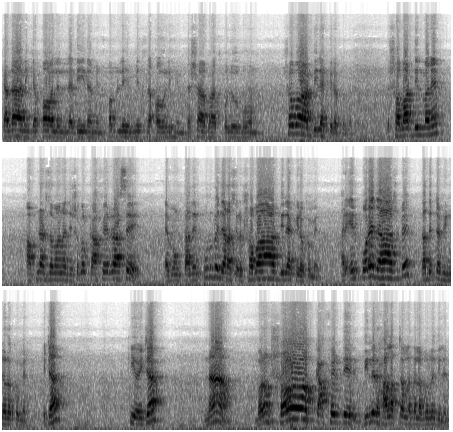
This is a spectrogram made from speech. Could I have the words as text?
কাদালিকা ক্বালাল্লাযীনা মিন ক্বাবলিহিম মিথলা ক্বাউলিহিম তাশাবাহাত কুলুবুহুম। সবার দিল একই রকমের। সবার দিল মানে আপনার জমানা যে সকল কাফেররা আছে এবং তাদের পূর্বে যারা ছিল, সবার দিল একই রকমের। আর এরপরে যারা আসবে, তাদেরটা ভিন্ন রকমের। এটা? কি এটা না, বরং সব কাফেরদের দিলের হালাতটা আল্লাহ তালা বলে দিলেন।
